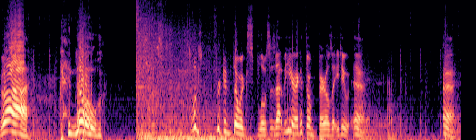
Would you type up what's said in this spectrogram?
Ah! no! Don't freaking throw explosives at me. Here, I can throw barrels at you too. Uh. Uh.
